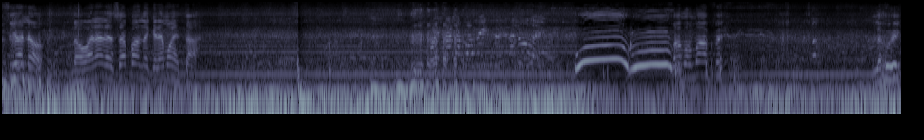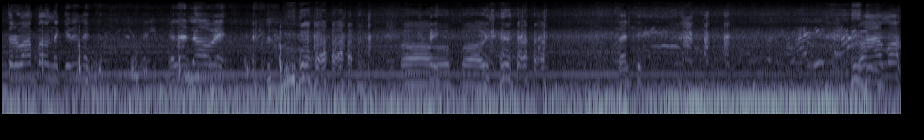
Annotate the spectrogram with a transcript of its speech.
no? ¿Sí o no? Nos van a lanzar para donde queremos estar. Vamos, Mape. Los Víctor van para donde quieren estar. En las nubes. Oh, fuck. Dale. Vamos.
